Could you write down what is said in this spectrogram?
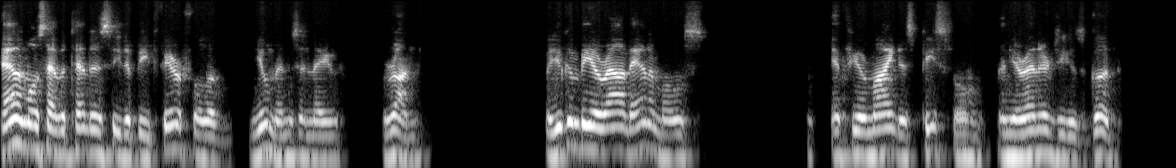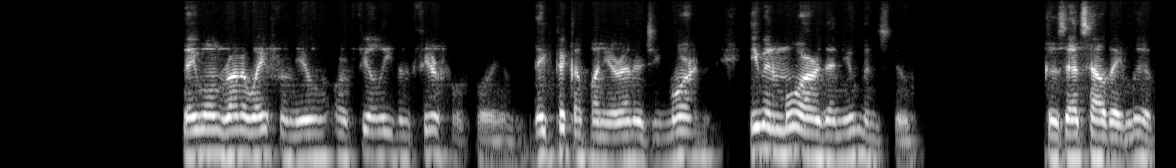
Animals have a tendency to be fearful of humans and they run. But you can be around animals if your mind is peaceful and your energy is good. They won't run away from you or feel even fearful for you. They pick up on your energy more, even more than humans do. Because that's how they live,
